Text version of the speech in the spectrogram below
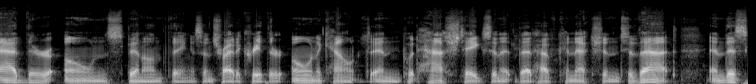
add their own spin on things and try to create their own account and put hashtags in it that have connection to that. And this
